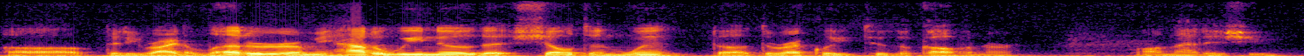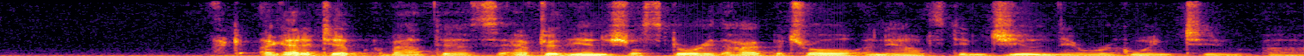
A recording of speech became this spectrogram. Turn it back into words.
uh, did he write a letter? I mean, how do we know that Shelton went uh, directly to the governor on that issue? I got a tip about this. After the initial story, the Highway Patrol announced in June they were going to uh,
